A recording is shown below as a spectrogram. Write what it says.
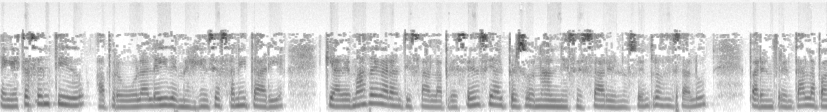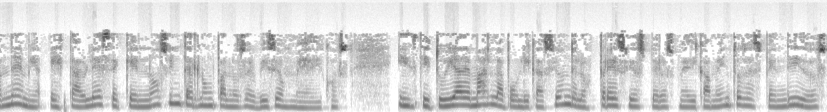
En este sentido, aprobó la ley de emergencia sanitaria que además de garantizar la presencia del personal necesario en los centros de salud para enfrentar la pandemia, establece que no se interrumpan los servicios médicos. Instituye además la publicación de los precios de los medicamentos expendidos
